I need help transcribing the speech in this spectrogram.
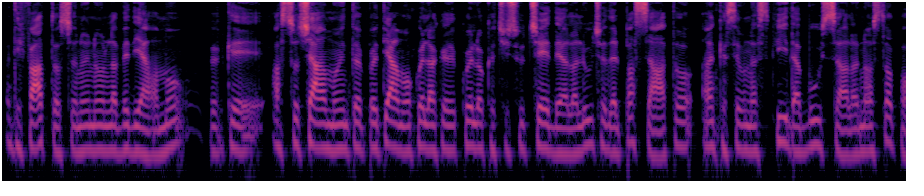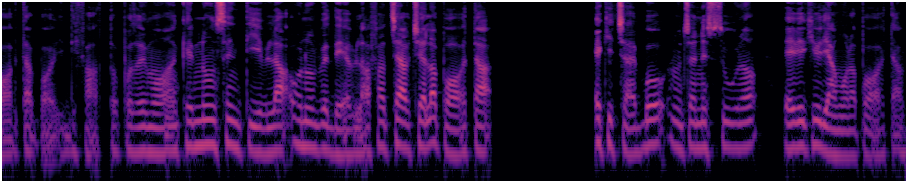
di fatto se noi non la vediamo, perché associamo, interpretiamo che, quello che ci succede alla luce del passato, anche se una sfida bussa alla nostra porta, poi di fatto potremo anche non sentirla o non vederla, affacciarci alla porta e chi c'è? Boh, non c'è nessuno e richiudiamo la porta.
